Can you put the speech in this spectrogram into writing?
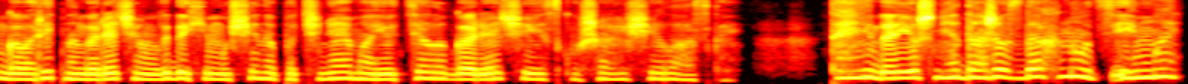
Говорит на горячем выдохе мужчина, подчиняя мое тело горячей искушающей лаской. Ты не даешь мне даже вздохнуть, и мы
